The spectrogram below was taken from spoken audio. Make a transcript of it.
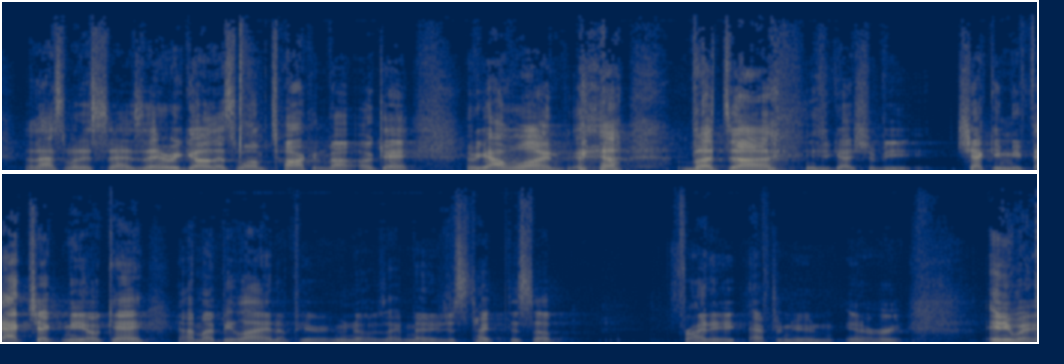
well, that's what it says. There we go. That's what I'm talking about. Okay. We got one. but uh, you guys should be checking me. Fact check me, okay? I might be lying up here. Who knows? I might have just typed this up Friday afternoon in a hurry. Anyway,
